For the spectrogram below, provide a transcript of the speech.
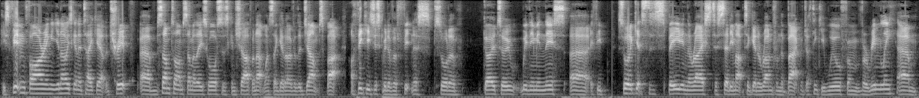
he's fit and firing. You know he's going to take out the trip. Um, sometimes some of these horses can sharpen up once they get over the jumps, but I think he's just a bit of a fitness sort of go to with him in this. Uh, if he sort of gets the speed in the race to set him up to get a run from the back, which I think he will from Verimley. Um,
